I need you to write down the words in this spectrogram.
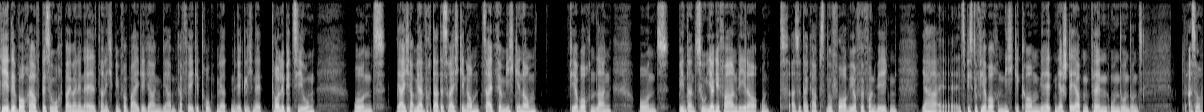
jede Woche auf Besuch bei meinen Eltern. Ich bin vorbeigegangen, wir haben Kaffee getrunken, wir hatten wirklich eine tolle Beziehung und ja, ich habe mir einfach da das Recht genommen, Zeit für mich genommen, vier Wochen lang und bin dann zu ihr gefahren wieder und also da gab es nur Vorwürfe von wegen, ja, jetzt bist du vier Wochen nicht gekommen, wir hätten ja sterben können und und und. Also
